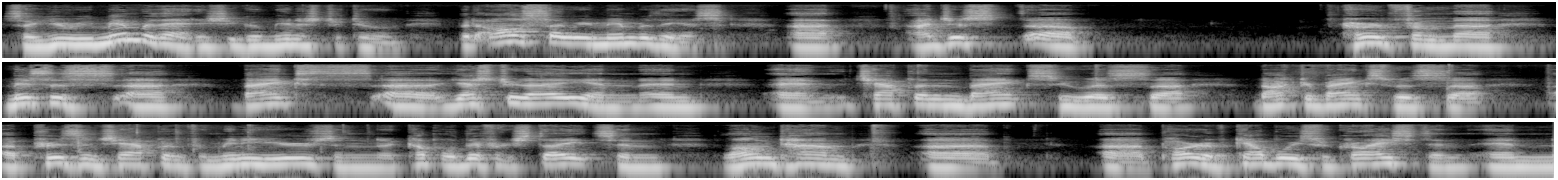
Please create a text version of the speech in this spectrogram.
So you remember that as you go minister to them. But also remember this. Uh, I just uh, heard from uh, Mrs. Uh, Banks uh, yesterday, and and and Chaplain Banks, who was uh, Dr. Banks, was a prison chaplain for many years in a couple of different states, and long time part of Cowboys for Christ, and and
